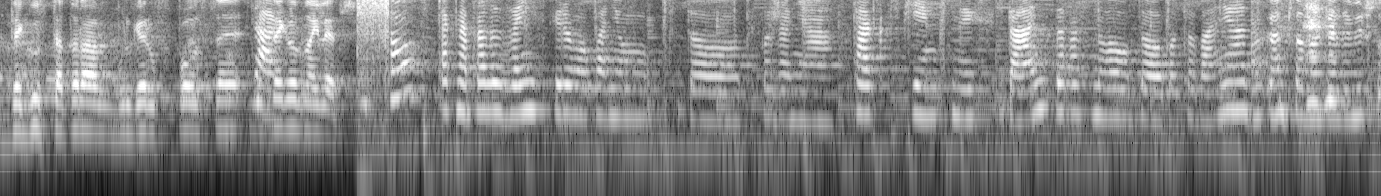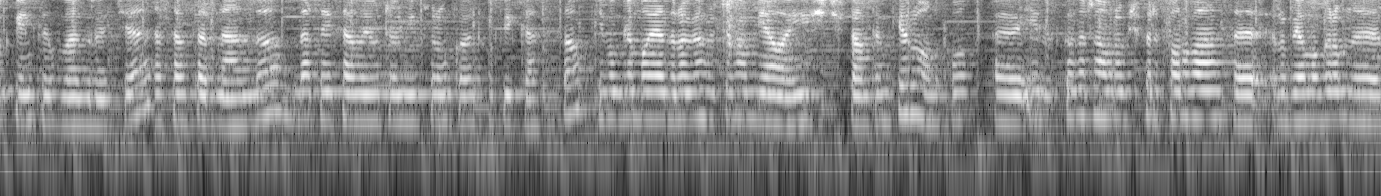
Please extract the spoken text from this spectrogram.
y, degustatora burgerów w Polsce, jednego z najlepszych. Kto tak naprawdę zainspirował Panią do tworzenia tak pięknych dań, zafascynował do gotowania? Kończyłam Akademię Sztuk Pięknych w Madrycie, na San Fernando, na tej samej uczelni, którą kończył Picasso. I w ogóle moja droga życiowa miała iść w tamtym kierunku. E, I tylko zaczęłam robić performance. Robiłam ogromne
